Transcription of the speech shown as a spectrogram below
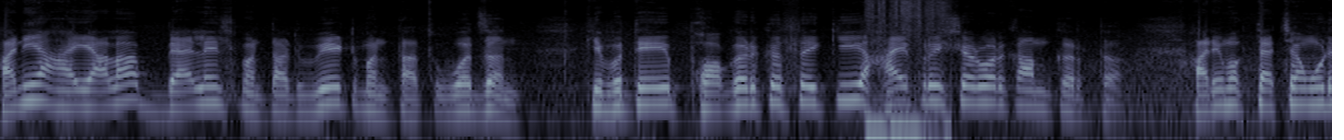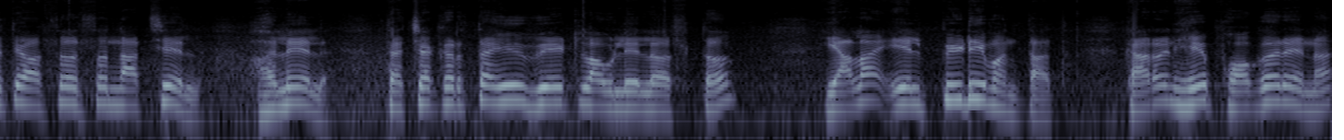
आणि हा- याला बॅलेन्स म्हणतात वेट म्हणतात वजन. की मग ते फॉगर कसं आहे की हाय प्रेशरवर काम करतं. आणि मग त्याच्यामुळे ते असं असं नाचेल हलेल त्याच्याकरता हे वेट लावलेलं असतं. याला एल पी डी म्हणतात. कारण हे फॉगर आहे ना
